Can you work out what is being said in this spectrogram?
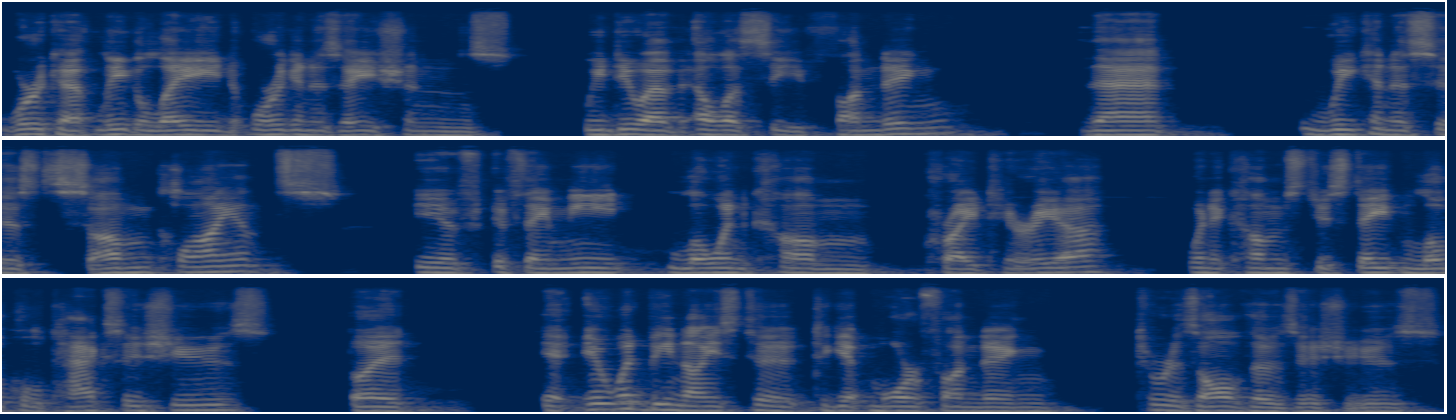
work at legal aid organizations we do have LSC funding that we can assist some clients if if they meet low income criteria when it comes to state and local tax issues. But it, it would be nice to to get more funding to resolve those issues.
